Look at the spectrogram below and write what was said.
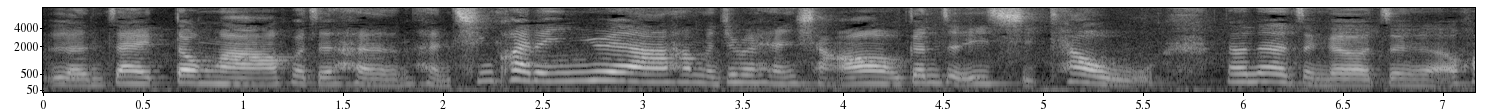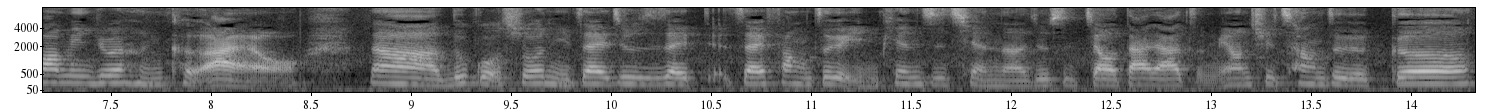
人在动啊，或者很很轻快的音乐啊，他们就会很想要跟着一起跳舞。那那整个整个画面就会很可爱哦。那如果说你在就是在在放这个影片之前呢，就是教大家怎么样去唱这个歌，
